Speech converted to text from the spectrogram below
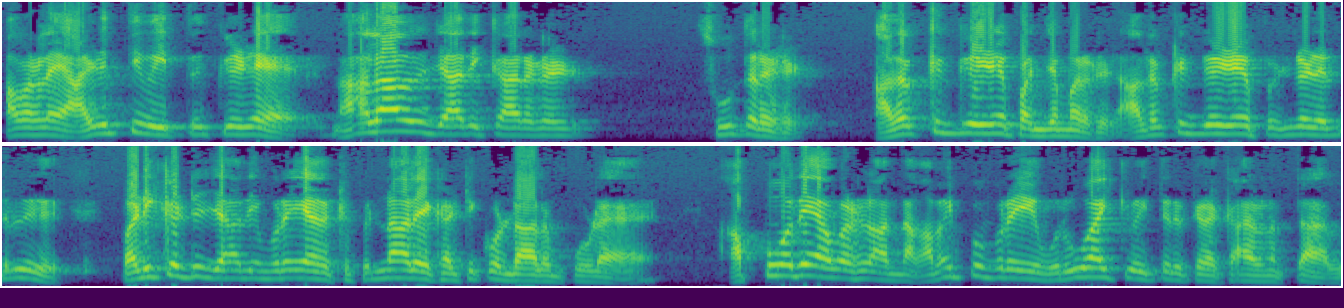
அவர்களை அழுத்தி வைத்து கீழே நாலாவது ஜாதிக்காரர்கள் சூத்திரர்கள். அதற்கு கீழே பஞ்சமர்கள் அதற்கு கீழே பெண்கள் என்று படிக்கட்டு ஜாதி முறையை அதற்கு பின்னாலே கட்டி கொண்டாலும் கூட அப்போதே அவர்கள் அந்த அமைப்பு முறையை உருவாக்கி வைத்திருக்கிற காரணத்தால்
